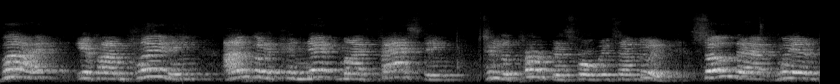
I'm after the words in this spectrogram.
But if I'm planning, I'm going to connect my fasting to the purpose for which I'm doing. So that when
